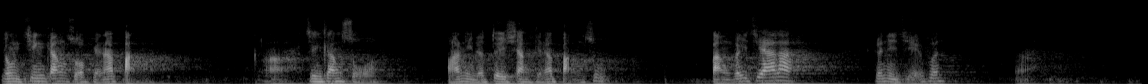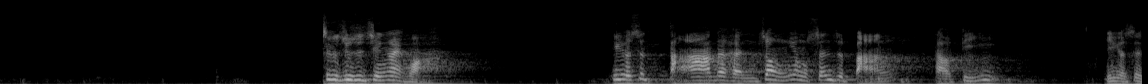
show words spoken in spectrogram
用金刚锁给他绑，啊，金刚锁把你的对象给他绑住，绑回家了，跟你结婚，这个就是金爱法。一个是打的很重，用绳子绑到地狱；一个是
